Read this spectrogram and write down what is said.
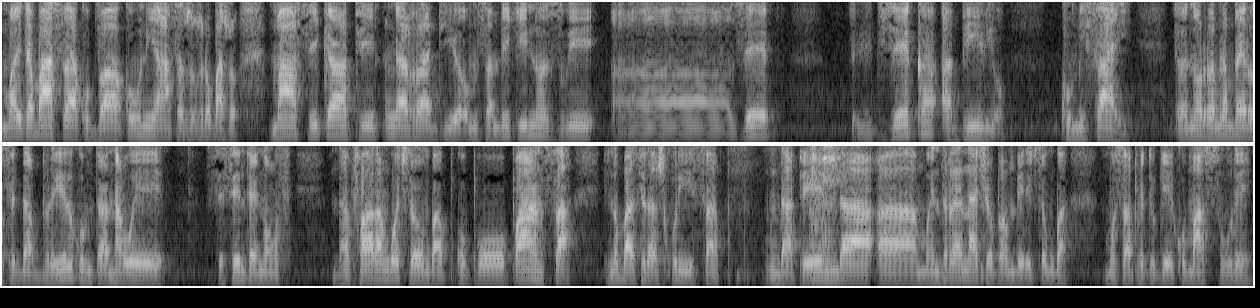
maita basa kubva kuniyasa zvo. Zvirobazvo masikati radio mozambiki inozwi uh, ze zeka abilio kumisai. Vanoramira mbairo cdabril kumutanha we69 ndapfara ngochirongwa kupopansa. Inobatsira zvikurisa. Ndatenda uh, muenderani nacho pamberi chirongwa musapetuke kumasure.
